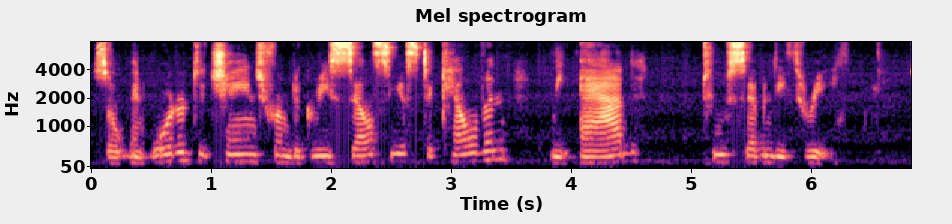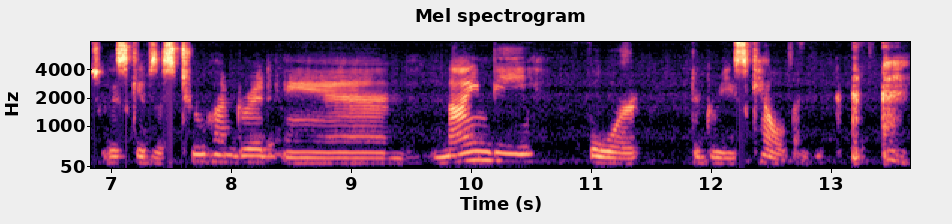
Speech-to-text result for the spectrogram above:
So in order to change from degrees Celsius to Kelvin, we add 273. This gives us 294 degrees Kelvin.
